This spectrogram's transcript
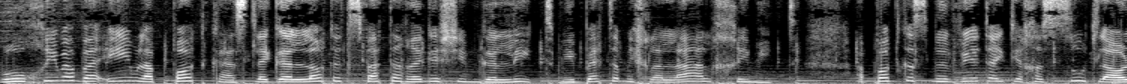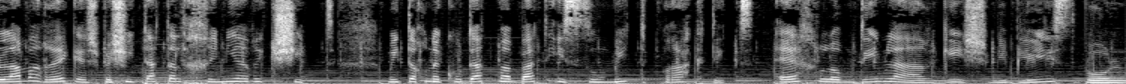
ברוכים הבאים לפודקאסט לגלות את שפת הרגש עם גלית, מבית המכללה האלכימית. הפודקאסט מביא את ההתייחסות לעולם הרגש בשיטת אלכימיה רגשית, מתוך נקודת מבט יישומית פרקטית, איך לומדים להרגיש מבלי לסבול,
